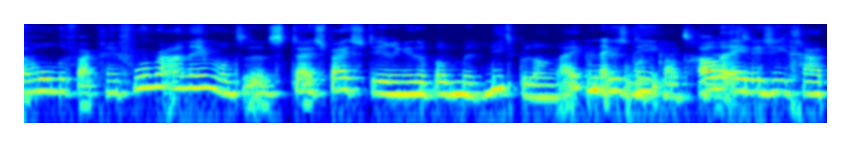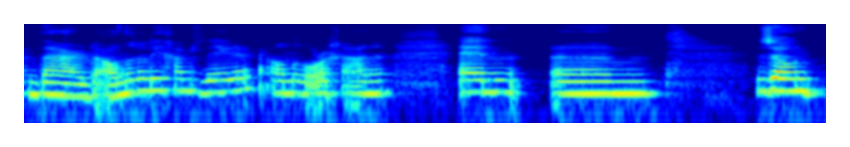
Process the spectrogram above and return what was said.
eh, honden vaak geen voer meer aannemen. Want de spij- spijsvertering is op dat moment niet belangrijk. Nee, dus die, alle energie gaat naar de andere lichaamsdelen, andere organen. En ehm, zo'n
